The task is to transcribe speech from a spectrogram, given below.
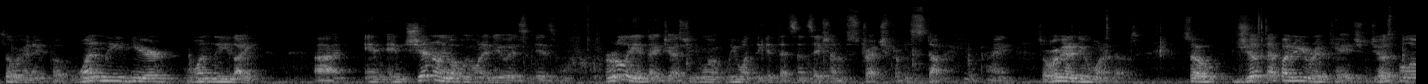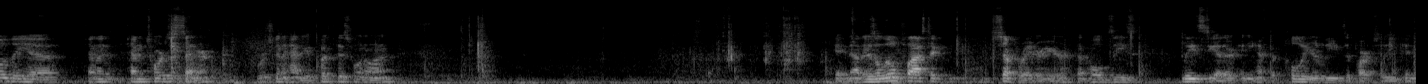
so we're gonna put one lead here, one lead like, uh, and, and generally what we wanna do is, is early in digestion, we want, we want to get that sensation of stretch from the stomach, okay? So we're gonna do one of those. So just up under your rib cage, just below the, uh, kind of, kind of towards the center, we're just gonna have you put this one on. Okay, now there's a little plastic separator here that holds these leads together, and you have to pull your leads apart so you can,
